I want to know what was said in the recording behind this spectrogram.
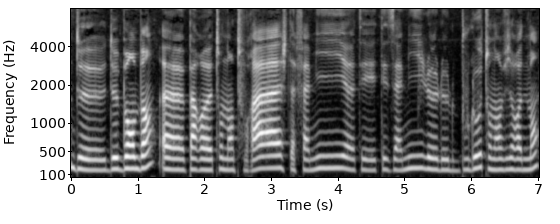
de, de bambin euh, par euh, ton entourage, ta famille, euh, tes, amis, le, boulot, ton environnement.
